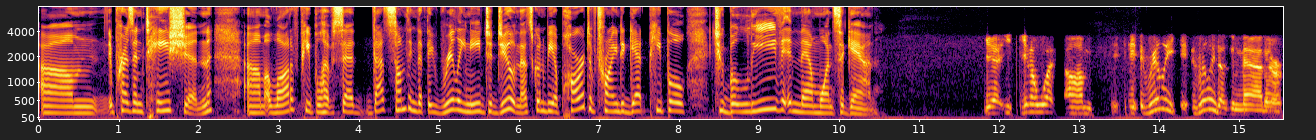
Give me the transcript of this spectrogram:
um, presentation. Um, a lot of people have said that's something that they really need to do, and that's going to be a part of trying to get people to believe in them once again. Yeah, you know what? Um, it, it, really it really doesn't matter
